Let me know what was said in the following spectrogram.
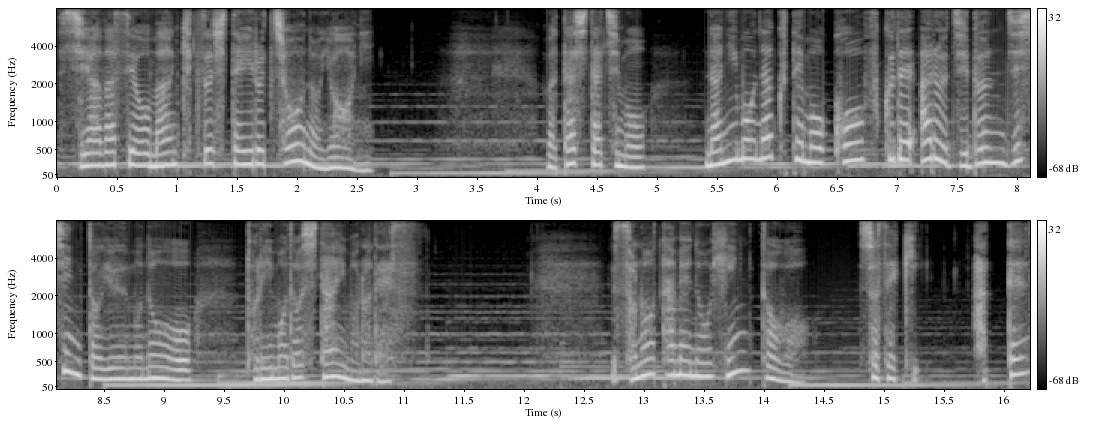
幸せを満喫している蝶のように。私たちも何もなくても幸福である自分自身というものを取り戻したいものです。そのためのヒントを書籍発展思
